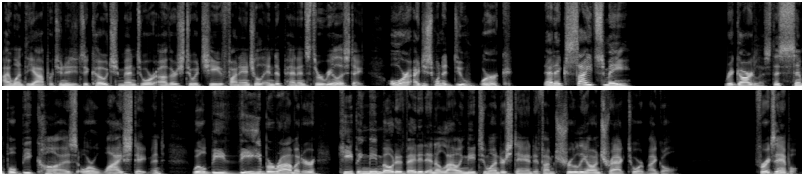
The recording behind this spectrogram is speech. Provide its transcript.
I want the opportunity to coach, mentor others to achieve financial independence through real estate. Or I just want to do work that excites me. Regardless, this simple because or why statement will be the barometer keeping me motivated and allowing me to understand if I'm truly on track toward my goal. For example,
